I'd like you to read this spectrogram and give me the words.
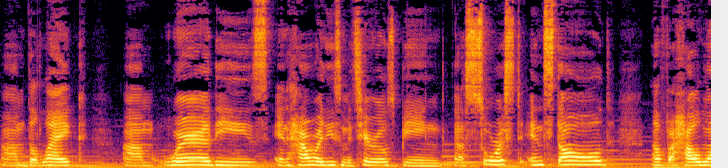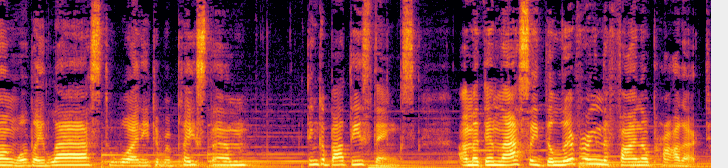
um, the like? Um, where are these and how are these materials being uh, sourced, installed? Uh, for how long will they last? Will I need to replace them? Think about these things. Um, and then lastly, delivering the final product.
